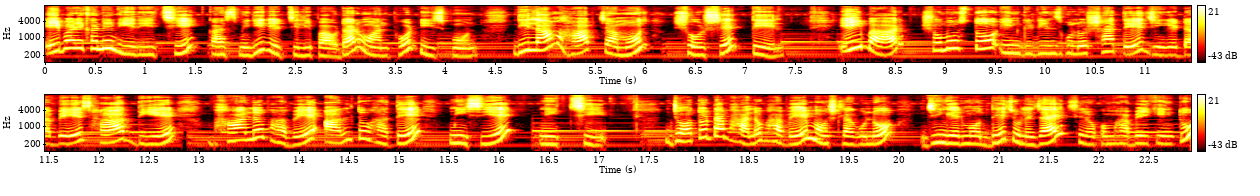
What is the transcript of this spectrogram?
এইবার এখানে দিয়ে দিচ্ছি Kashmiri red chilli powder one four teaspoon দিলাম হাফ চামচ সর্ষের তেল। এইবার সমস্ত ইনগ্রিডিয়েন্টসগুলোর সাথে ঝিঙেটা বেশ হাত দিয়ে ভালোভাবে আলতো হাতে মিশিয়ে নিচ্ছি। যতটা ভালোভাবে মশলাগুলো ঝিঙের মধ্যে চলে যায়, সেরকমভাবেই কিন্তু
